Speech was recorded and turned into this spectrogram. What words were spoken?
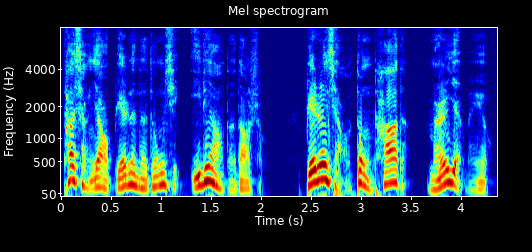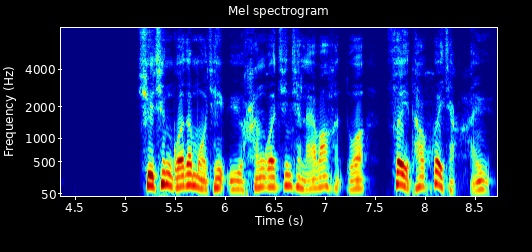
他想要别人的东西，一定要得到手；别人想要动他的，门儿也没有。许庆国的母亲与韩国亲戚来往很多，所以他会讲韩语。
